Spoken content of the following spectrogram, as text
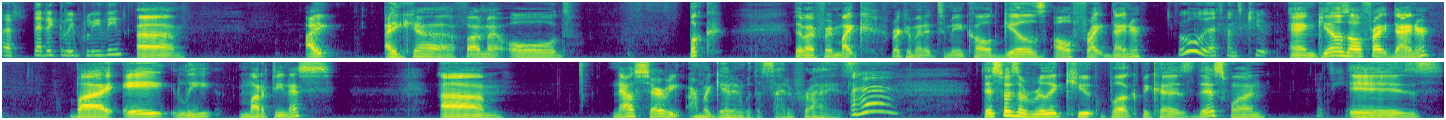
Aesthetically pleasing. Um, I I uh, found my old book that my friend Mike recommended to me called Gil's All Fright Diner. Ooh, that sounds cute. And Gil's All Fright Diner by A. Lee Martinez. Um, now serving Armageddon with a side of fries. Uh-huh. This was a really cute book because this one is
